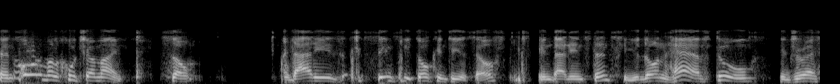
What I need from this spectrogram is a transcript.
and all Malchut Shamayim. So that is simply talking to yourself. In that instance, you don't have to dress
